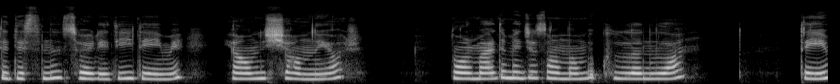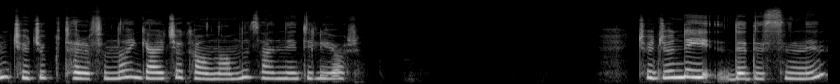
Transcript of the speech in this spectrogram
dedesinin söylediği deyimi yanlış anlıyor. Normalde mecaz anlamda kullanılan deyim çocuk tarafından gerçek anlamda zannediliyor. Çocuğun de dedesinin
